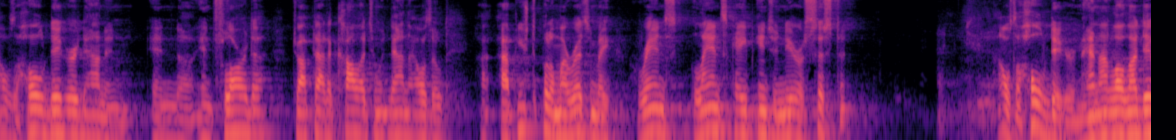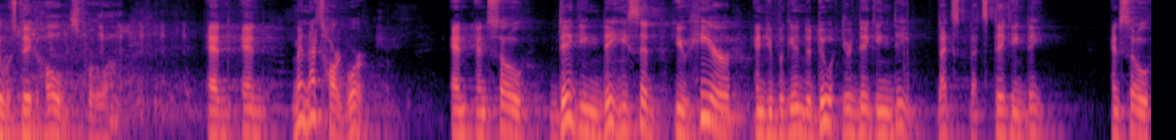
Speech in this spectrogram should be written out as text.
I was a hole digger down in, in, uh, in Florida. Dropped out of college and went down there. I was a, I, I used to put on my resume, landscape engineer assistant. I was a hole digger, man. All I did was dig holes for a while. And, and man, that's hard work. And, and so digging deep, he said, you hear and you begin to do it, you're digging deep. That's, that's digging deep. And so,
